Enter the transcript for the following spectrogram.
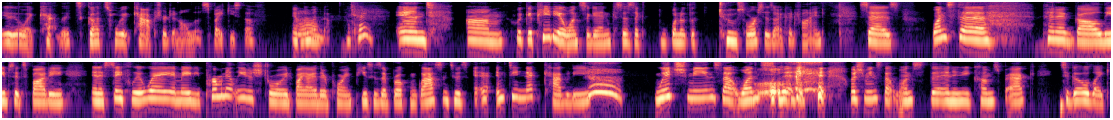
it'll like ca- its guts will get captured and all the spiky stuff in the window. okay. And um Wikipedia once again because it's like one of the two sources I could find says once the Pinegal leaves its body and is safely away, it may be permanently destroyed by either pouring pieces of broken glass into its empty neck cavity which means that once which means that once the entity comes back to go like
